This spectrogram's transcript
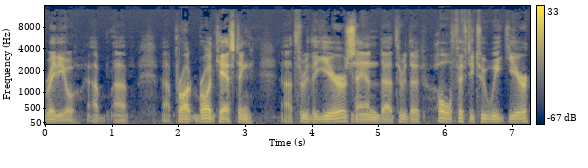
radio uh, uh, broadcasting uh, through the years and uh, through the whole 52 week year.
